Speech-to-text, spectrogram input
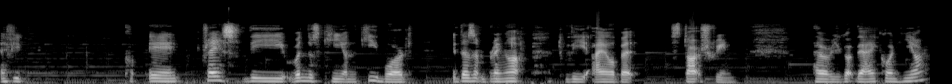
if you uh, press the Windows key on the keyboard, it doesn't bring up the iObit start screen. However, you've got the icon here,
